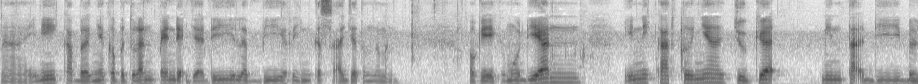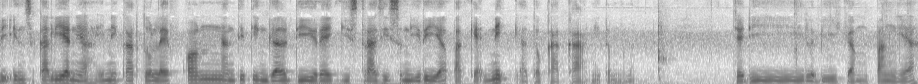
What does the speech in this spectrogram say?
nah ini kabelnya kebetulan pendek jadi lebih ringkes aja teman-teman. Oke kemudian ini kartunya juga minta dibeliin sekalian ya. Ini kartu live on nanti tinggal diregistrasi sendiri ya pakai nick atau kakak nih teman-teman. Jadi lebih gampang ya.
